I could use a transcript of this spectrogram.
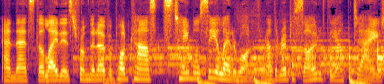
And that's the latest from the Nova Podcasts team. We'll see you later on for another episode of The Update.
